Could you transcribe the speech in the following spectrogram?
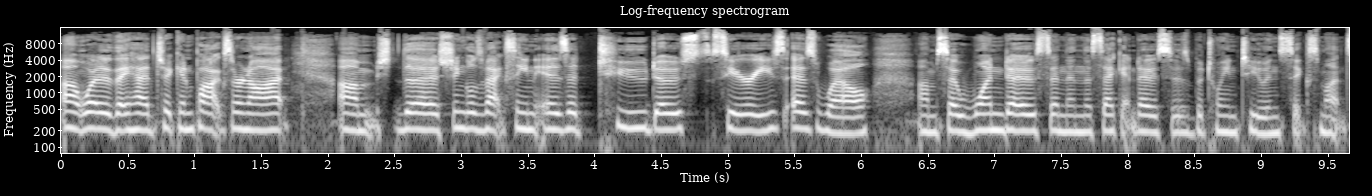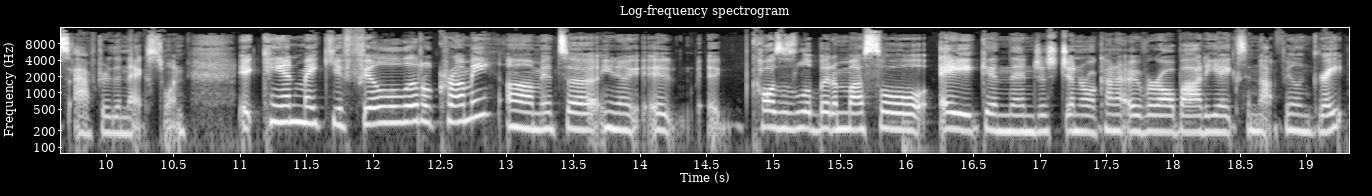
uh, whether they had chicken pox or not. Um, the shingles vaccine is a two dose series as well. Um, so one dose, and then the second dose is between two and six months after the next one. It can make you feel a little crummy. Um, it's a, you know, it, it causes a little bit of muscle ache and then just general kind of overall body aches and not feeling great.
